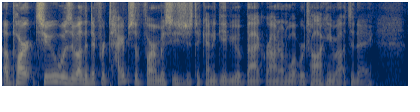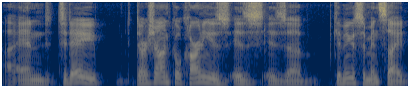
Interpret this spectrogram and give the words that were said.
Uh, part two was about the different types of pharmacies, just to kind of give you a background on what we're talking about today. Uh, and today, Darshan Kulkarni is is is uh, giving us some insight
